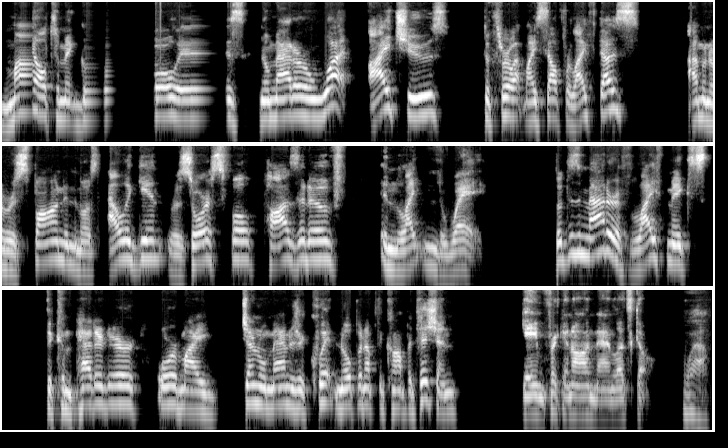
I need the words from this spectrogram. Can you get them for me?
my ultimate goal is no matter what I choose to throw at myself or life does, I'm going to respond in the most elegant, resourceful, positive, enlightened way. So it doesn't matter if life makes the competitor or my general manager quit and open up the competition. Game freaking on, man. Let's go. Wow.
